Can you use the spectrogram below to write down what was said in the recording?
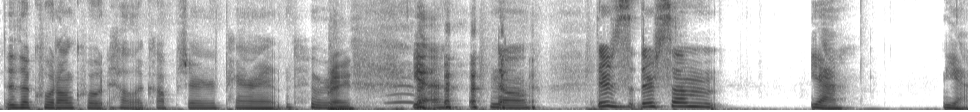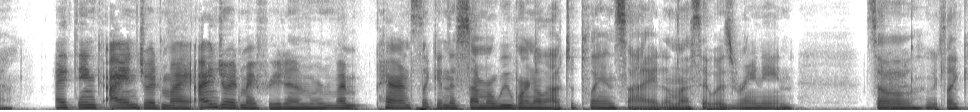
the, quote unquote helicopter parent who Right. yeah no there's there's some yeah yeah i think i enjoyed my i enjoyed my freedom Or my parents like in the summer we weren't allowed to play inside unless it was raining so we'd like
